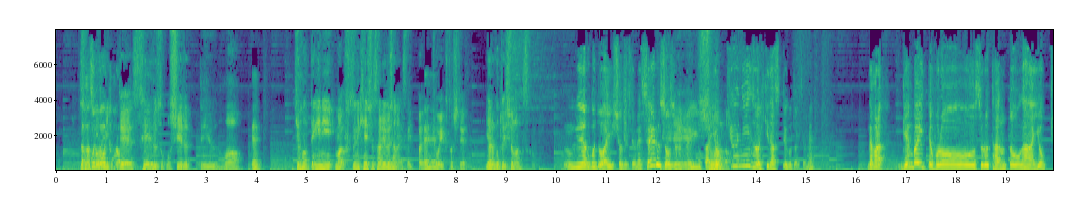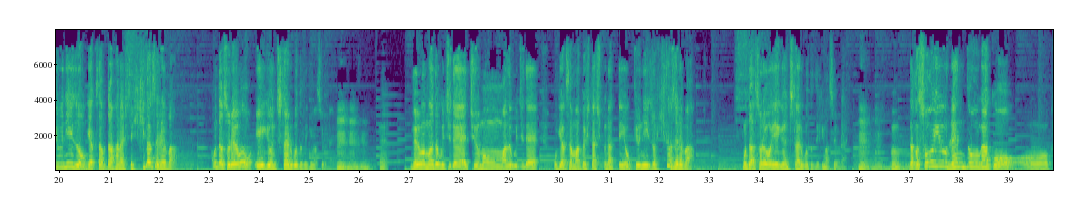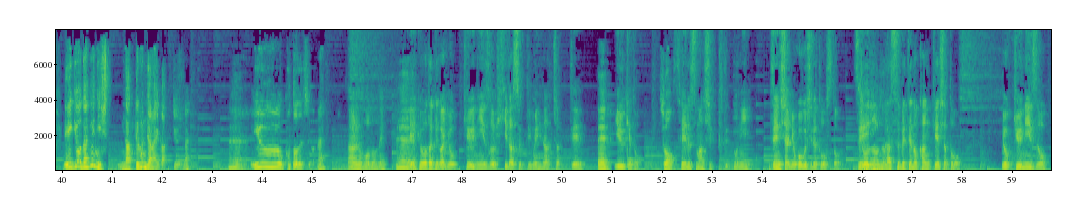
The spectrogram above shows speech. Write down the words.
だからそこにおい。て、セールスを教えるっていうのは、え基本的に、まあ普通に研修されるじゃないですか、いっぱいええ教育として。やること一緒なんですか？やることは一緒ですよね。セールスをするというか、えー欲求ニーズを引き出すっていうことですよね。だから、現場行ってフォローする担当が欲求ニーズをお客さんと話して引き出せれば、今度はそれを営業に伝えることできますよね。うんうん電話窓口で、注文窓口でお客様と親しくなって欲求ニーズを引き出せれば、今度はそれを営業に伝えることできますよね。うん。うんだからそういう連動がこう営業だけにしなってるんじゃないかっていうね、ええいうことですよね。なるほどね。営え業だけが欲求ニーズを引き出すっていう風になっちゃっているけど、そセールスマンシップってのに全社横串で通すと、全員が全ての関係者と欲求ニーズを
